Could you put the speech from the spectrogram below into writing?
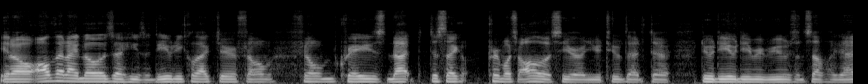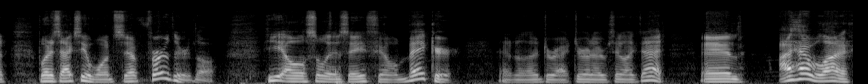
You know, all that I know is that he's a DVD collector, film film crazed nut, just like pretty much all of us here on YouTube that uh, do DVD reviews and stuff like that. But it's actually one step further, though. He also is a filmmaker and a director and everything like that. And I have a lot of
